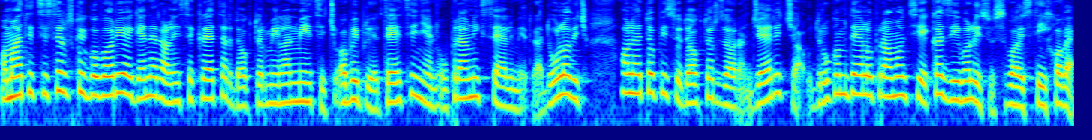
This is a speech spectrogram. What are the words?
O Matici Srpskoj govorio je generalni sekretar dr. Milan Micić, o biblioteci njen upravnik Selimir Radulović, o letopisu dr. Zoran Đerić, a u drugom delu promocije kazivali su svoje stihove.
